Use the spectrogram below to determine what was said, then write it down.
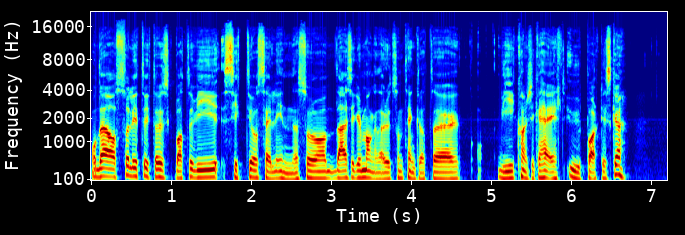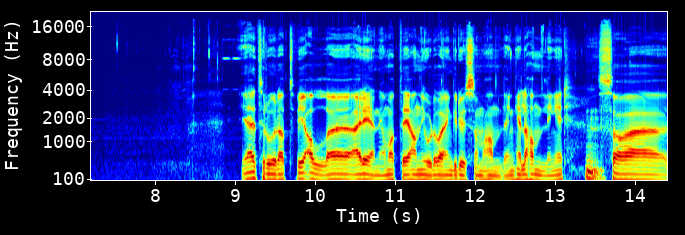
Og det er også litt viktig å huske på at vi sitter jo selv inne, så det er sikkert mange der ute som tenker at eh, vi kanskje ikke er helt upartiske. Jeg tror at vi alle er enige om at det han gjorde var en grusom handling, eller handlinger. Mm. Så eh,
